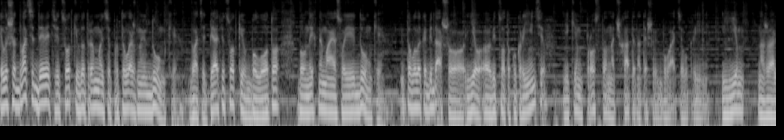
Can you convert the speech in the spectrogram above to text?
І лише 29% дотримуються протилежної думки. 25% болото, бо в них немає своєї думки. І то велика біда, що є е, відсоток українців, яким просто начхати на те, що відбувається в Україні. І їм, на жаль,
